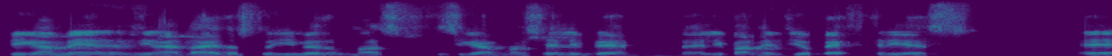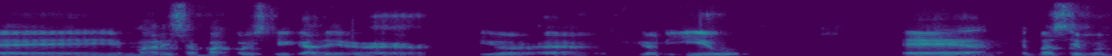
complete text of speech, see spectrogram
Πήγαμε δυνατά, ήταν στο γήπεδο μας. Φυσικά μας έλειπε, έλειπαν δύο παίχτριες, ε, η Μαρίσα Μπάνκος και η Κατερίνα ε, Γεωργίου. Ε, εν πάση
